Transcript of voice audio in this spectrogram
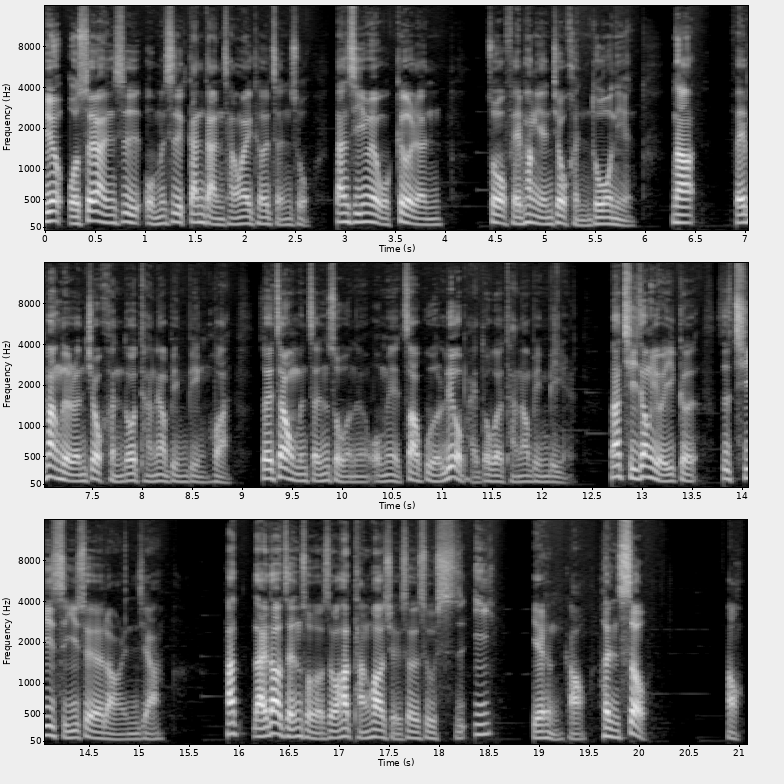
因为我虽然是我们是肝胆肠胃科诊所，但是因为我个人做肥胖研究很多年，那肥胖的人就很多糖尿病病患，所以在我们诊所呢，我们也照顾了六百多个糖尿病病人。那其中有一个是七十一岁的老人家。他来到诊所的时候，他糖化血色素十一也很高，很瘦，好，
